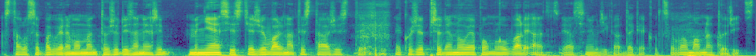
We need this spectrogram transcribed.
A stalo se pak v jeden moment to, že designéři mě si stěžovali na ty stážisty, jakože přede mnou je pomlouvali a já jsem jim říkal, tak jako co vám mám na to říct.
